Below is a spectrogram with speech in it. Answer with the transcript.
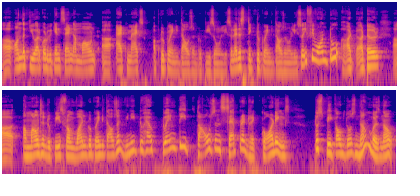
uh, on the QR code we can send amount uh, at max up to 20,000 rupees only. So let us stick to 20,000 only. So if we want to utter uh, amounts in rupees from 1 to 20,000 we need to have 20,000 separate recordings to speak out those numbers. Now,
